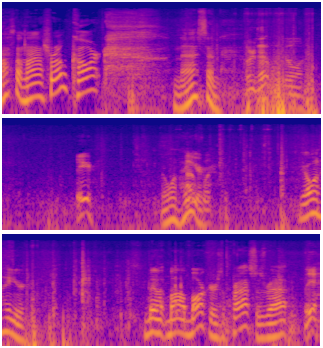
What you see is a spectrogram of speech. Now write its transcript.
That's a nice roll cart. Nice and Where's that one going? Here. going here. Hopefully. Going here. Be like Bob Barker's, the price is right. Yeah.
